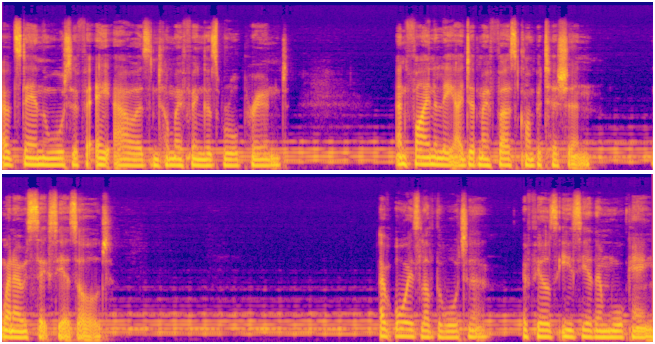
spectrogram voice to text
I would stay in the water for eight hours until my fingers were all pruned. And finally, I did my first competition when I was six years old. I've always loved the water. It feels easier than walking.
